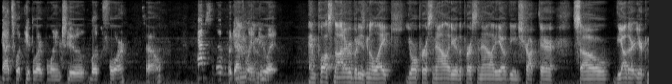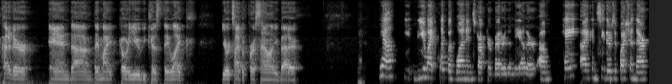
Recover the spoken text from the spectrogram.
that's what people are going to look for. So absolutely. So definitely and, do it. And plus not everybody's going to like your personality or the personality of the instructor. So the other, your competitor and um, they might go to you because they like your type of personality better. Yeah, you might click with one instructor better than the other. Um, Kate, I can see there's a question there.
